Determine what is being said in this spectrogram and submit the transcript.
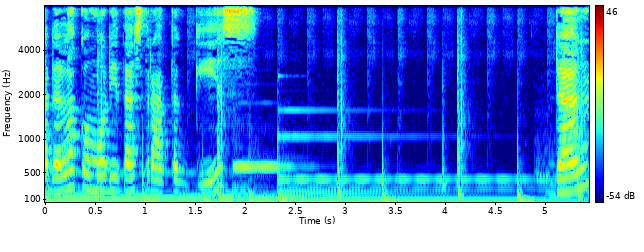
adalah komoditas strategis dan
